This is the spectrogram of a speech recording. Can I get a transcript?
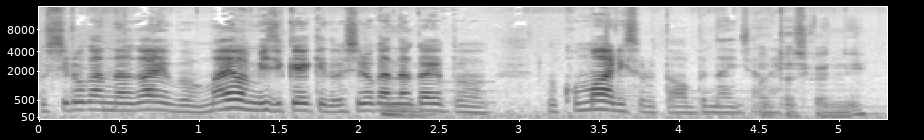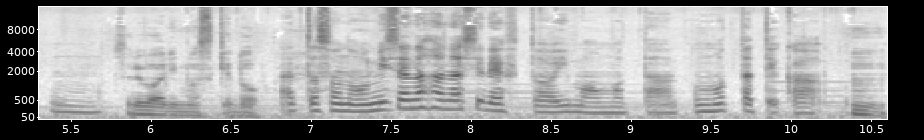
後ろが長い分前は短いけど後ろが長い分、小回りすると危ないじゃあない、確かにね。うん、それはありますけど。あとそのお店の話でふと今思った思ったっていうかうん。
